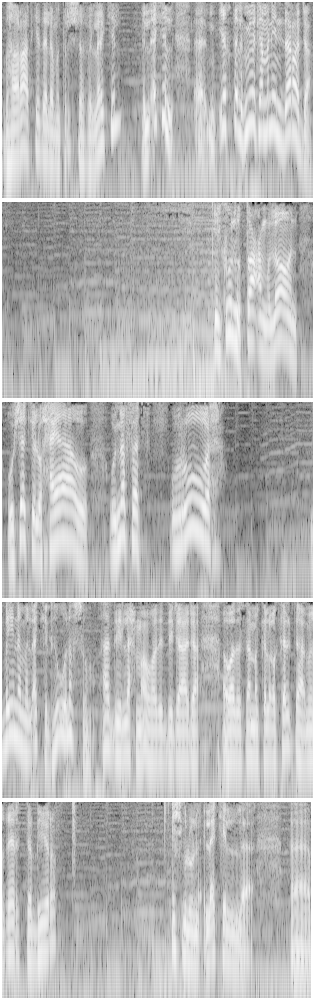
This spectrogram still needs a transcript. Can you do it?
بهارات كذا لما ترشها في الأكل. الأكل آه، يختلف 180 درجة. يكون له طعم ولون وشكل وحياة ونفس وروح. بينما الأكل هو نفسه. هذه اللحمة أو هذه الدجاجة أو هذا السمكه لو أكلتها من غير التبهيرة. إيش يقولون؟ الأكل آه،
